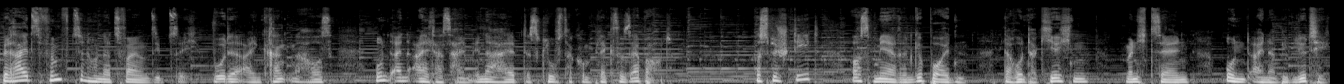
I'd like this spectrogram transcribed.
Bereits 1572 wurde ein Krankenhaus und ein Altersheim innerhalb des Klosterkomplexes erbaut. Es besteht aus mehreren Gebäuden, darunter Kirchen, Mönchzellen und einer Bibliothek.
